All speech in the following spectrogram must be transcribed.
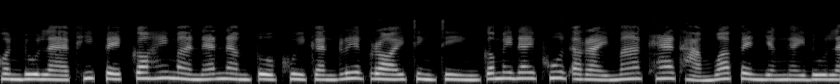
คนดูแลพี่เป๊กก็ให้มาแนะนำตัวคุยกันเรียบร้อยจริงๆ ก็ไม่ได้พูดอะไรมากแค่ถามว่าเป็นยังไงดูแล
